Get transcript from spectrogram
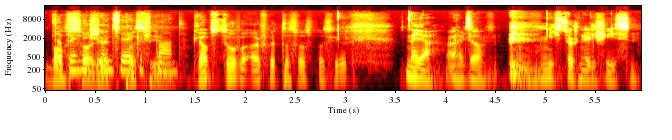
da Was bin soll ich schon jetzt sehr passieren? gespannt. Glaubst du, Alfred, dass was passiert? Naja, also nicht so schnell schießen.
